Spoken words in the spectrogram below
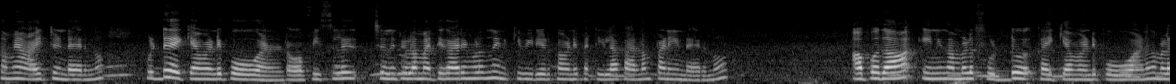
സമയം ആയിട്ടുണ്ടായിരുന്നു. ഫുഡ് കഴിക്കാൻ വേണ്ടി പോവുകയാണ് കേട്ടോ. ഓഫീസിൽ ചെന്നിട്ടുള്ള മറ്റു കാര്യങ്ങളൊന്നും എനിക്ക് വീഡിയോ എടുക്കാൻ വേണ്ടി പറ്റിയില്ല. കാരണം പണിയുണ്ടായിരുന്നു. അപ്പോൾ ദാ ഇനി നമ്മൾ ഫുഡ് കഴിക്കാൻ വേണ്ടി പോവുകയാണ്. നമ്മൾ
